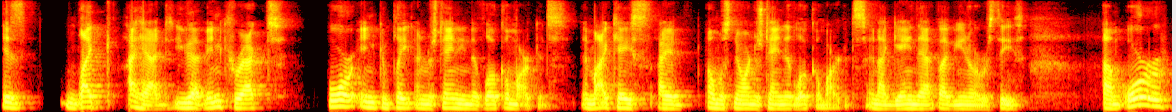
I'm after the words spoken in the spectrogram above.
is like I had you have incorrect or incomplete understanding of local markets. In my case, I had almost no understanding of local markets, and I gained that by being overseas. Um, or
